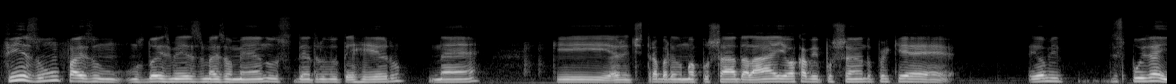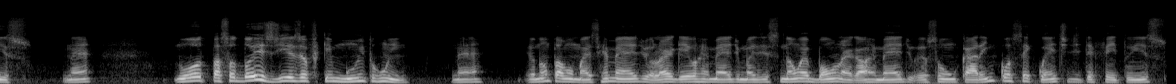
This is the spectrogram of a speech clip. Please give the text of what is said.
Fiz um faz um, uns dois meses mais ou menos dentro do terreiro, né? Que a gente trabalhou numa puxada lá e eu acabei puxando porque eu me dispus a isso, né? No outro passou dois dias eu fiquei muito ruim, né? eu não tomo mais remédio, eu larguei o remédio, mas isso não é bom largar o remédio. Eu sou um cara inconsequente de ter feito isso.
